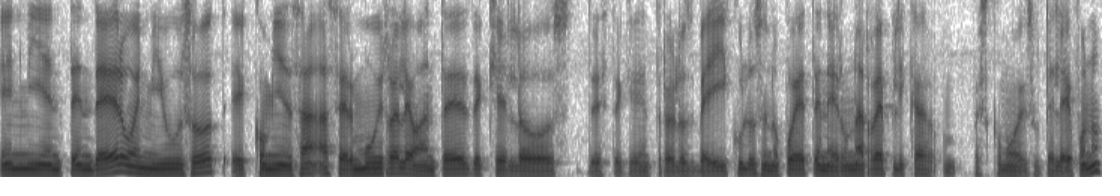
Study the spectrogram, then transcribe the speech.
En mi entender o en mi uso eh, comienza a ser muy relevante desde que los desde que dentro de los vehículos uno puede tener una réplica pues como de su teléfono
